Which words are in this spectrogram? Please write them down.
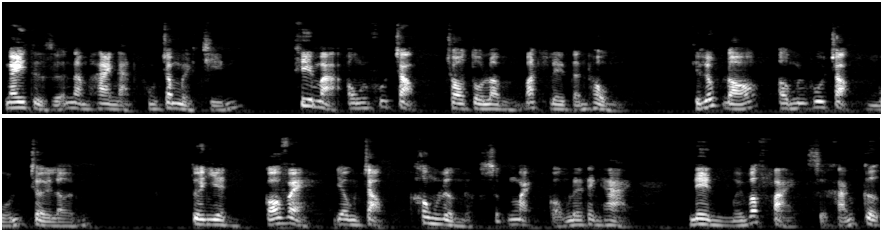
Ngay từ giữa năm 2019, khi mà ông Nguyễn Phú Trọng cho Tô Lâm bắt Lê Tấn Hùng, thì lúc đó ông Nguyễn Phú Trọng muốn chơi lớn. Tuy nhiên, có vẻ như ông Trọng không lường được sức mạnh của ông Lê Thanh Hải nên mới vấp phải sự kháng cự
